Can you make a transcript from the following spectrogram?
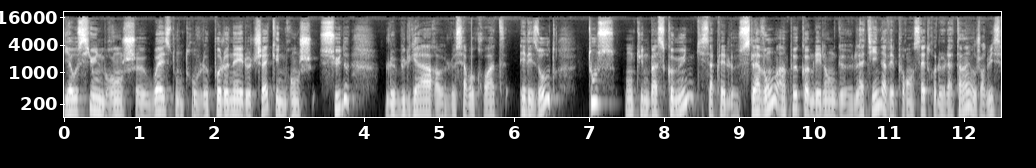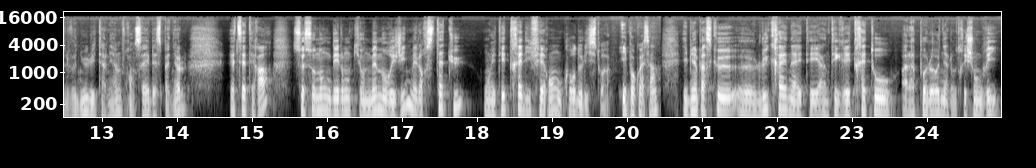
Il y a aussi une branche euh, ouest où on trouve le polonais et le tchèque, et une branche sud, le bulgare, euh, le serbo-croate et les autres. Tous ont une base commune qui s'appelait le slavon, un peu comme les langues latines avaient pour ancêtre le latin, et aujourd'hui c'est devenu l'italien, le français, l'espagnol, etc. Ce sont donc des langues qui ont de même origine, mais leurs statuts ont été très différents au cours de l'histoire. Et pourquoi ça? Eh bien parce que euh, l'Ukraine a été intégrée très tôt à la Pologne, à l'Autriche-Hongrie,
